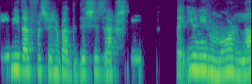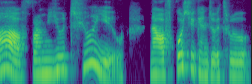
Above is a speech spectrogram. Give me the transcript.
maybe that frustration about the dishes actually that you need more love from you to you. Now, of course, you can do it through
